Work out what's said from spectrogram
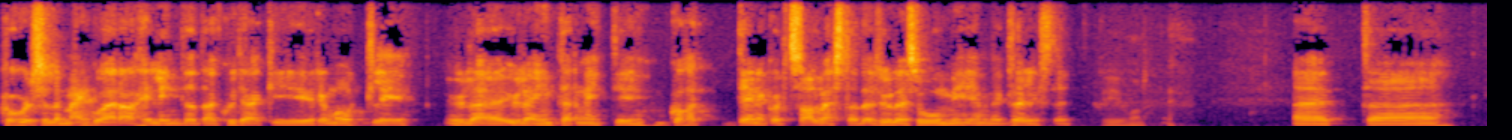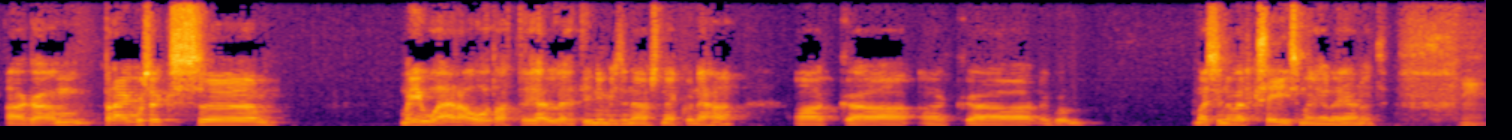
kogu selle mängu ära helindada kuidagi remotely üle, üle interneti, kohad teinekord salvestades üle Zoom'i ja midagi sellist, et et äh, aga praeguseks äh, ma ei jõua ära oodata jälle, et inimese näost näkku näha, aga, aga nagu masinavärk seisma ei ole jäänud hmm.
